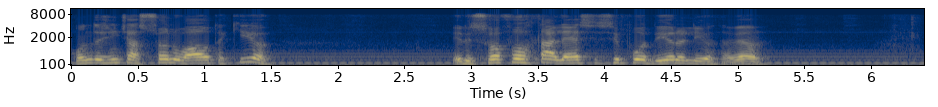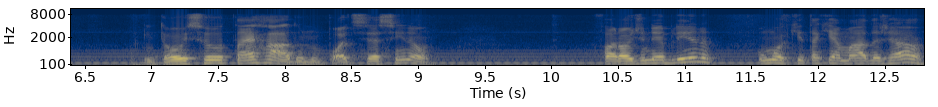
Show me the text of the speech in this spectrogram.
Quando a gente aciona o alto aqui, ó, ele só fortalece esse poder ali, ó, tá vendo? Então isso tá errado, não pode ser assim não. Farol de neblina, um aqui tá queimada já, ó.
